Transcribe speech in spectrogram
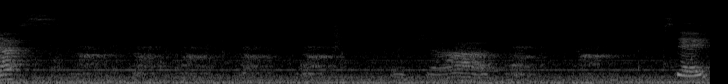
yes. Good job. Stay.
